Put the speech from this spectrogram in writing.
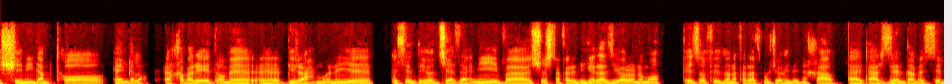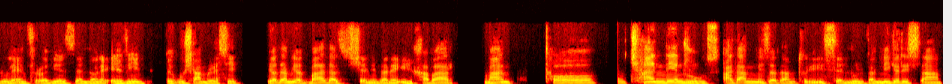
شنیدم تا انقلاب. خبر اعدام بیرحمانه زندیات جزنی و شش نفر دیگر از یاران ما به اضافه دو نفر از مجاهدین خلق. در زندان سلول انفرادی زندان اوین به گوشم رسید. یادم میاد بعد از شنیدن این خبر من تا چندین روز قدم می‌زدم توی این سلول و میگریستم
